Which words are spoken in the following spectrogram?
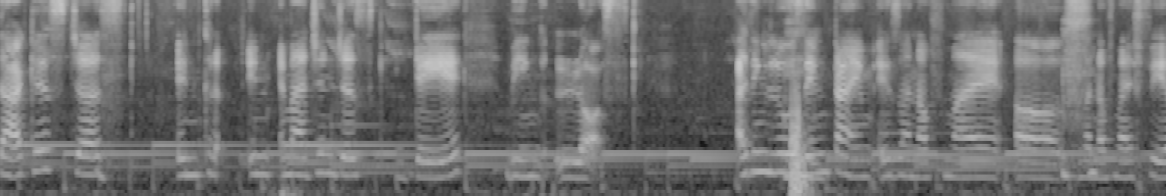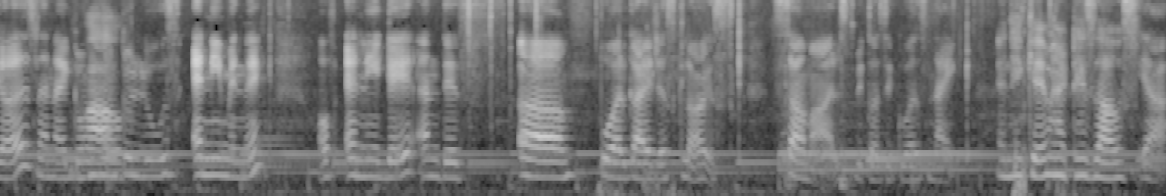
That is just incre- in imagine just day being lost. I think losing time is one of my uh, one of my fears, and I don't Wow. want to lose any minute of any day. And this uh, poor guy just lost some hours because it was night. And he came at his house. Yeah,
